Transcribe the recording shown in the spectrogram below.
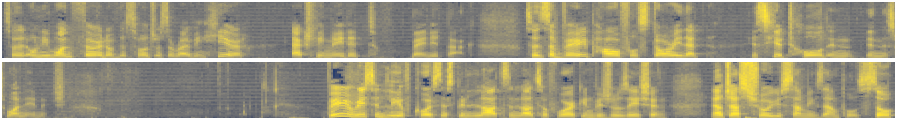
so that only one third of the soldiers arriving here actually made it made it back. So it's a very powerful story that is here told in, in this one image. Very recently, of course, there's been lots and lots of work in visualization. I'll just show you some examples. So,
